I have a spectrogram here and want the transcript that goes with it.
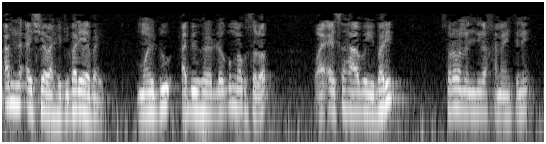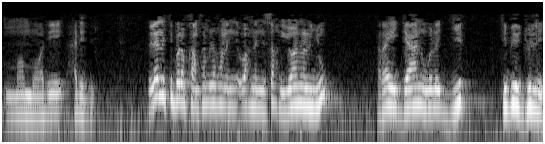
am na ay shawahid yu bëree bëri mooy du abi hurayra doogu moo ko solo waaye ay saxaaba yu bëri solo nañ li nga xamante ne moom moo di xadis bi lenn ci borom xam-xam yoo xam ne wax nañu sax yoonal ñu rey jaan wala jiit ci biir julli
